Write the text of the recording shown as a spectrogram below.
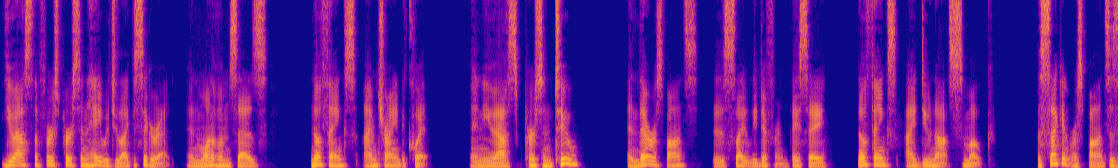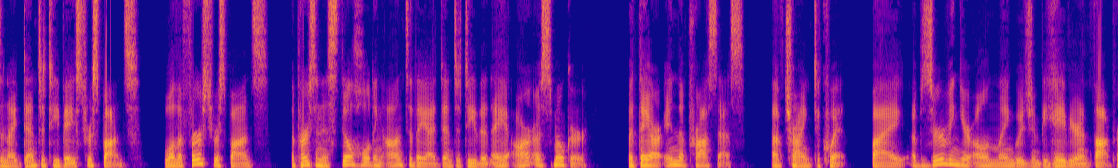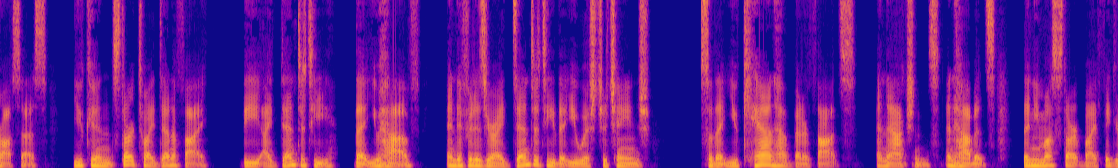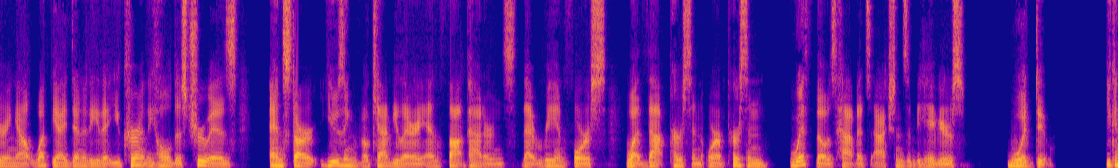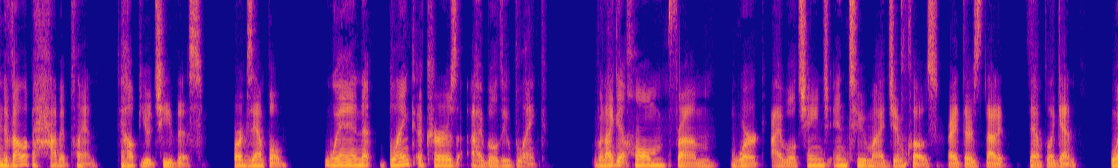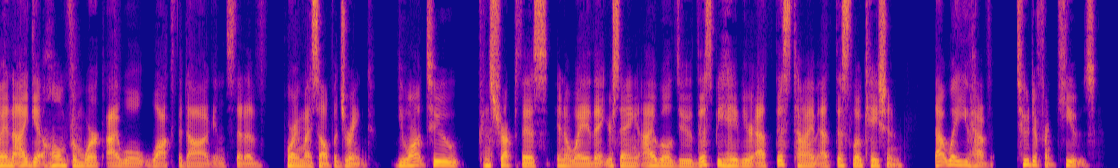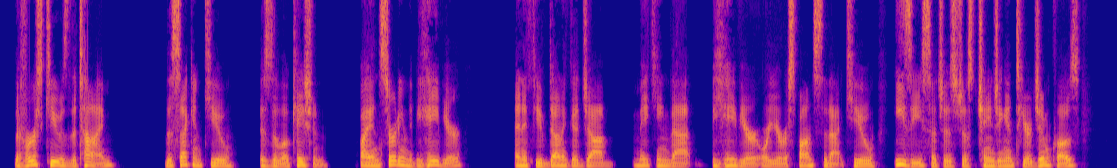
You ask the first person, Hey, would you like a cigarette? And one of them says, No thanks, I'm trying to quit. And you ask person two, and their response is slightly different. They say, no thanks, I do not smoke. The second response is an identity based response. While the first response, the person is still holding on to the identity that they are a smoker, but they are in the process of trying to quit. By observing your own language and behavior and thought process, you can start to identify the identity that you have. And if it is your identity that you wish to change so that you can have better thoughts and actions and habits, then you must start by figuring out what the identity that you currently hold as true is and start using vocabulary and thought patterns that reinforce what that person or a person with those habits, actions, and behaviors would do. You can develop a habit plan to help you achieve this. For example, when blank occurs, I will do blank. When I get home from work, I will change into my gym clothes, right? There's that example again. When I get home from work, I will walk the dog instead of pouring myself a drink you want to construct this in a way that you're saying, I will do this behavior at this time at this location. That way you have two different cues. The first cue is the time, the second cue is the location. By inserting the behavior, and if you've done a good job making that behavior or your response to that cue easy, such as just changing into your gym clothes,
